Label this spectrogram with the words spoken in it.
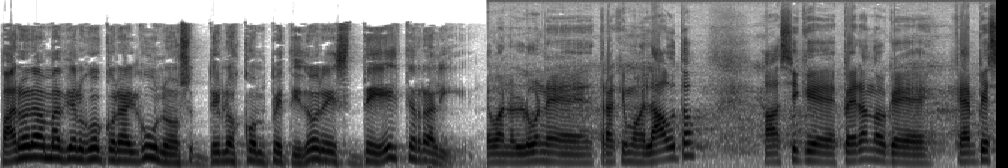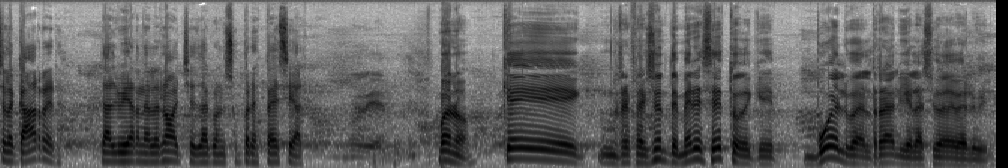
Panorama dialogó con algunos de los competidores de este rally. Bueno, el lunes trajimos el auto, así que esperando que, que empiece la carrera, ya el viernes a la noche, ya con el super especial. Muy bien. Bueno, ¿Qué reflexión te merece esto de que vuelva el rally a la ciudad de Belleville?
